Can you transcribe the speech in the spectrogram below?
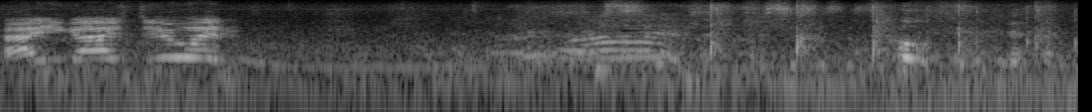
How you guys doing?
